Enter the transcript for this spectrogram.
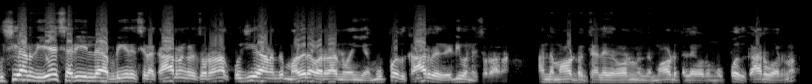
குஷியானது ஏன் சரியில்லை அப்படிங்கிற சில காரணங்கள் சொல்கிறாங்கன்னா குஷியானது மதுரை வர்றான்னு வைங்க முப்பது கார் ரெடி பண்ண சொல்கிறாராம் அந்த மாவட்ட தலைவர் வரணும் இந்த மாவட்ட தலைவர் வரணும் முப்பது கார் வரணும்.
